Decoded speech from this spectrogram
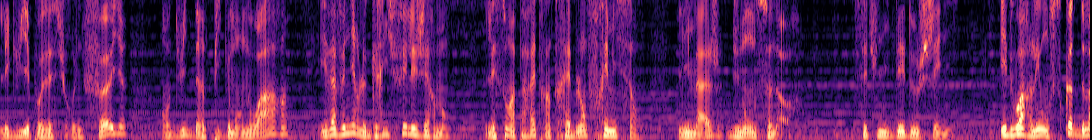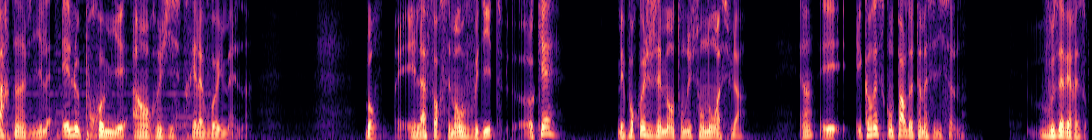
L'aiguille est posée sur une feuille, enduite d'un pigment noir, et va venir le griffer légèrement, laissant apparaître un trait blanc frémissant, l'image d'une onde sonore. C'est une idée de génie. Édouard Léon Scott de Martinville est le premier à enregistrer la voix humaine. Bon, et là forcément vous vous dites, ok, mais pourquoi j'ai jamais entendu son nom à celui-là? Hein et, et quand est-ce qu'on parle de Thomas Edison? Vous avez raison.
